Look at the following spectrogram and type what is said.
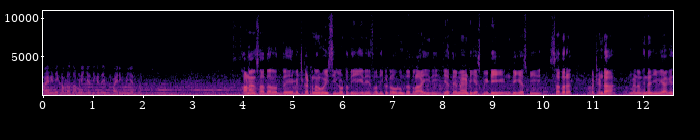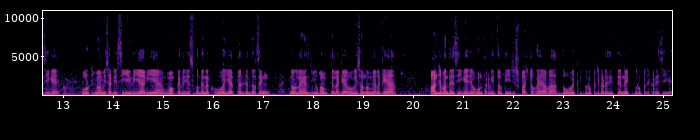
ਫਾਇਰਿੰਗ ਦੀਆਂ ਖਬਰਾਂ ਸਾਹਮਣੇ ਆਈਆਂ ਸੀ ਕਹਿੰਦੇ ਫਾਇਰਿੰਗ ਹੋਈ ਹੈ ਇੱਥੇ। ਥਾਣਾ ਸਦਰ ਦੇ ਵਿੱਚ ਘਟਨਾ ਹੋਈ ਸੀ ਲੁੱਟ ਦੀ। ਇਹਦੇ ਸੰਬੰਧੀ ਕੰਟਰੋਲ ਰੂਮ ਤੋਂ ਇਤਲਾਹ ਆਈ ਸੀ ਜਿਸ ਤੇ ਮੈਂ ਡੀਐਸਪੀ ਡੀ ਡੀਐਸਪੀ ਸਦਰ ਬਠਿੰਡਾ ਮੈਡਮ ਹਿਨਾ ਜੀ ਵੀ ਆ ਗਏ ਸੀਗੇ। ਹੋਰ ਟੀਮਾਂ ਵੀ ਸਾਡੀ ਸੀਏ ਦੀ ਆ ਗਈਆਂ। ਮੌਕੇ ਤੇ ਜਿਸ ਬੰਦੇ ਨਾਲ ਖੂਹ ਹੋਈ ਆ, ਤਲਜਿੰਦਰ ਸਿੰਘ, ਜੋ ਰਿਲਾਇੰਸ ਜੀਓ ਪੰਪ ਤੇ ਲੱਗਿਆ, ਉਹ ਵੀ ਸਾਨੂੰ ਮਿਲ ਗਿਆ। ਪੰਜ ਬੰਦੇ ਸੀਗੇ ਜੋ ਹੁਣ ਤੱਕ ਦੀ ਤਫਤੀਸ਼ ਸਪਸ਼ਟ ਹੋਇਆ ਵਾ। ਦੋ ਇੱਕ ਗਰੁੱਪ 'ਚ ਖੜੇ ਸੀ, ਤਿੰਨ ਇੱਕ ਗਰੁੱਪ 'ਚ ਖੜੇ ਸੀਗੇ।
